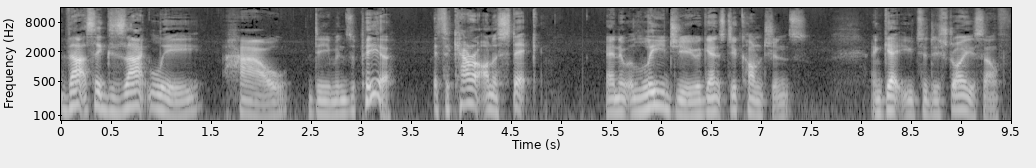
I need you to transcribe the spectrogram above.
that's exactly how demons appear. It's a carrot on a stick, and it will lead you against your conscience and get you to destroy yourself.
